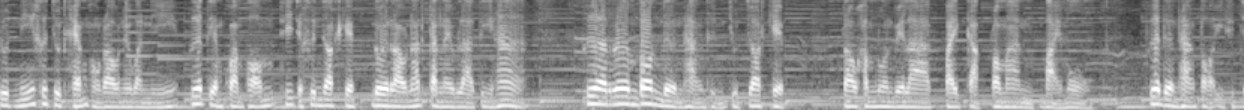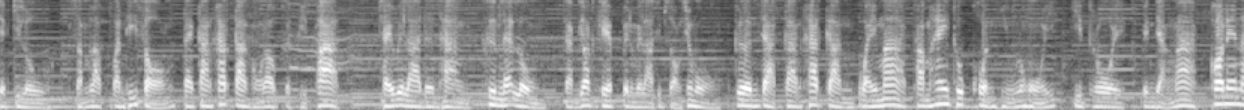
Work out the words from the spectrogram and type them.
จุดนี้คือจุดแคมป์ของเราในวันนี้ เพื่อเตรียมความพร้อมที่จะขึ้นยอดเคปโดยเรานัดกันในเวลาตีห้าเพื่อเริ่มต้นเดินทางถึงจุดยอดเคปเราคำนวณเวลาไปกลับประมาณบ่ายโมง เพื่อเดินทางต่ออีก 17 กิโลสำหรับวันที่ 2 แต่การคาดการณ์ของเราเกิดผิดพลาด ใช้เวลาเดินทางขึ้นและลง จากยอดเคปเป็นเวลา 12 ชั่วโมง เกินจากการคาดการณ์ไวมากทำให้ทุกคนหิวโหยอิดโรย เป็นอย่างมาก ข้อแนะน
